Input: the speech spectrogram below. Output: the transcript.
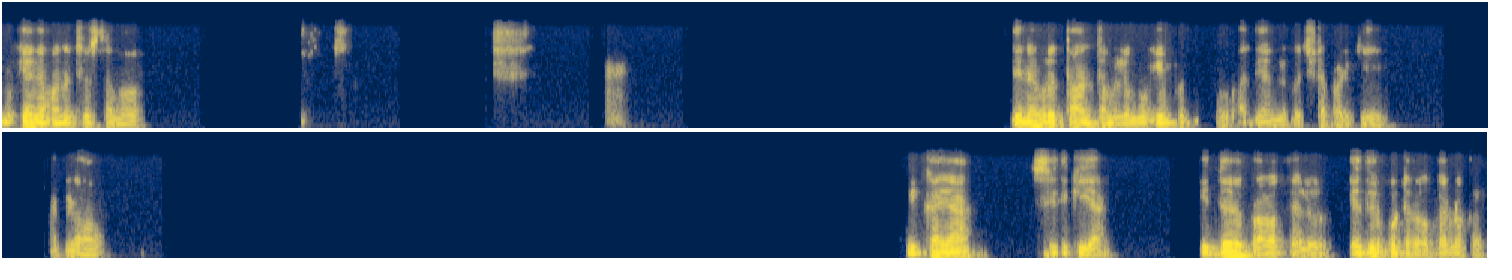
ముఖ్యంగా మనం చూస్తాము దినవృత్తాంతములు ముగింపు అధ్యాయంలోకి వచ్చేటప్పటికి అక్కడ మికయ సిదికియ ఇద్దరు ప్రవక్తలు ఎదుర్కొంటారు ఒకరినొకరు.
